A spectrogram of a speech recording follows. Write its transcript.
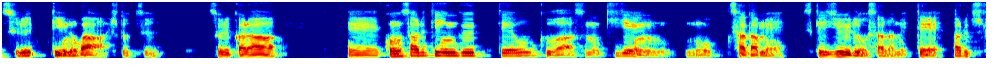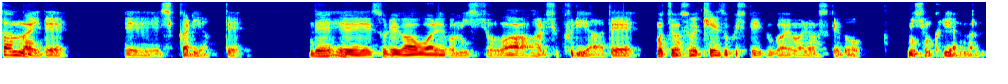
するっていうのが一つ。それから、えー、コンサルティングって多くはその期限を定め、スケジュールを定めて、ある期間内で、えー、しっかりやって、で、えー、それが終わればミッションはある種クリアで、もちろんそれ継続していく場合もありますけど、ミッションクリアになる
